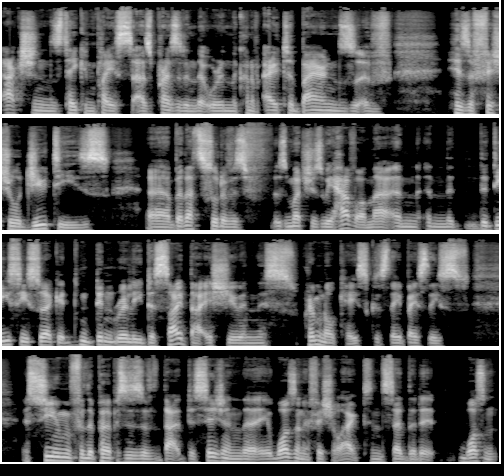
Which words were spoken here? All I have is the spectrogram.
actions taken place as president that were in the kind of outer bounds of his official duties. Uh, but that's sort of as as much as we have on that. And and the, the DC Circuit didn't, didn't really decide that issue in this criminal case because they basically s- assumed for the purposes of that decision that it was an official act and said that it wasn't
